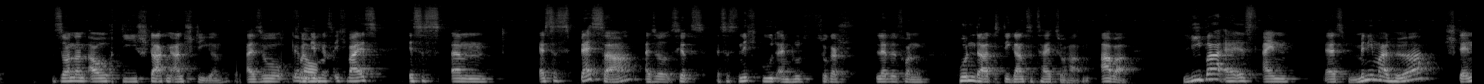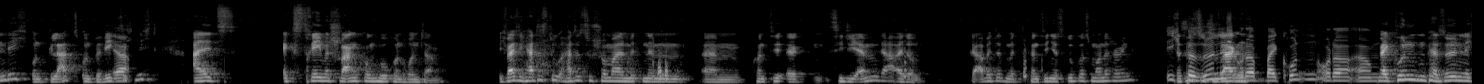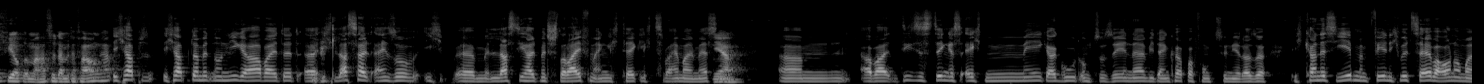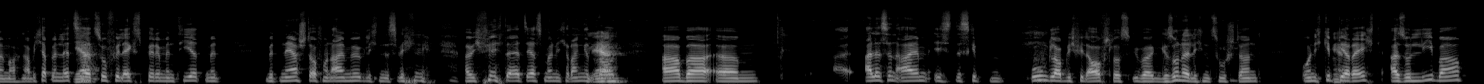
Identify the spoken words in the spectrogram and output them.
sondern auch die starken Anstiege. Also genau. von dem, was ich weiß, ist es, ähm, es ist besser, also ist jetzt, es ist nicht gut, ein Blutzuckerlevel von 100 die ganze Zeit zu haben. Aber lieber, er ist ein, er ist minimal höher, ständig und glatt und bewegt ja. sich nicht, als extreme Schwankungen hoch und runter. Ich weiß nicht, hattest du, hattest du schon mal mit einem ähm, äh, CGM, also gearbeitet mit Continuous Glucose Monitoring? Ich das persönlich oder bei Kunden oder? Ähm, bei Kunden persönlich, wie auch immer. Hast du damit Erfahrung gehabt? Ich habe ich hab damit noch nie gearbeitet. Äh, ich lasse halt ein so, ich ähm, lasse die halt mit Streifen eigentlich täglich zweimal messen. Ja. Ähm, aber dieses Ding ist echt mega gut, um zu sehen, ne, wie dein Körper funktioniert. Also ich kann es jedem empfehlen. Ich will es selber auch nochmal machen. Aber ich habe in letzter ja. Zeit so viel experimentiert mit, mit Nährstoffen und allem Möglichen. Deswegen habe ich mich da jetzt erstmal nicht rangetraut. Ja. Aber ähm, alles in allem ist, es gibt unglaublich viel Aufschluss über gesundheitlichen Zustand. Und ich gebe ja. dir recht, also lieber,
